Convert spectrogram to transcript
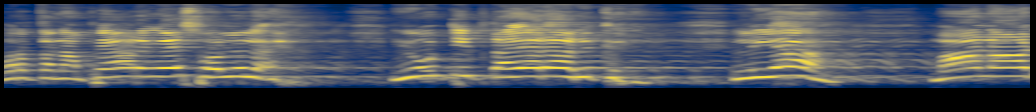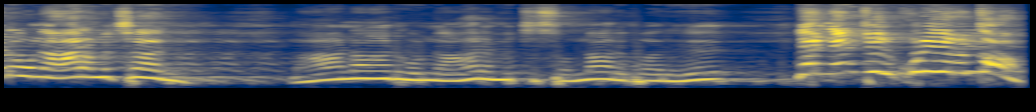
ஒருத்தன் நான் பேரையே சொல்லல. யூடியூப் தயாரா இருக்கு. இல்லையா? மாநாடு ஒன்று ஆரம்பிச்சாரு. மாநாடு ஒன்று ஆரம்பிச்சு சொன்னாரு பாரு. என் நெஞ்சில் குடியிருக்கும்.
